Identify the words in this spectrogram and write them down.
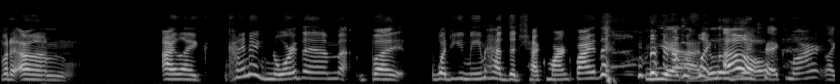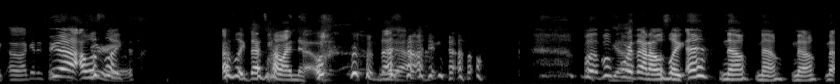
But um I like kind of ignore them, but what do you meme had the check mark by them? Yeah, I was like, oh, check mark. Like, oh, I gotta take. Yeah, I was like, I was like, that's how I know. that's yeah. how I know. But before yeah. that, I was like, eh, no, no, no, no.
